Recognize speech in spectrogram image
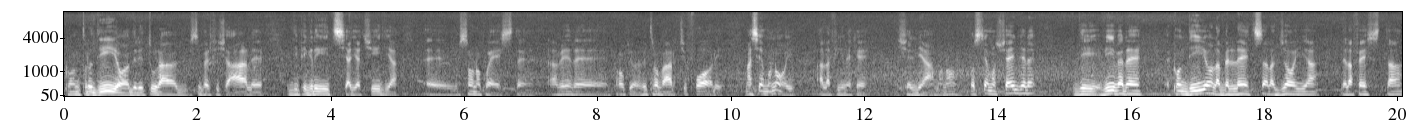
contro Dio, addirittura superficiale, di pigrizia, di accidia, eh, sono queste, avere proprio, ritrovarci fuori, ma siamo noi alla fine che scegliamo, no? possiamo scegliere di vivere con Dio la bellezza, la gioia della festa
